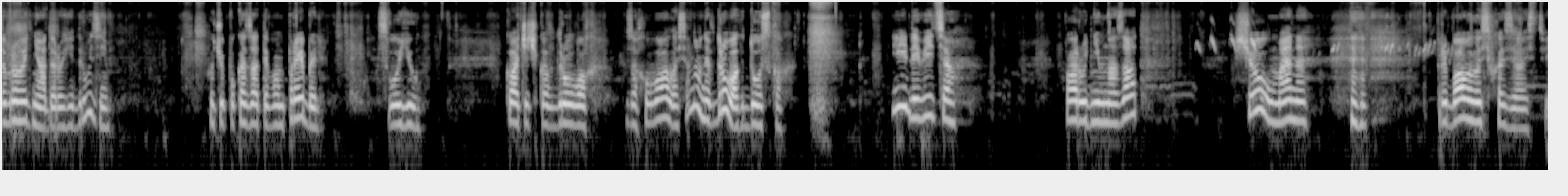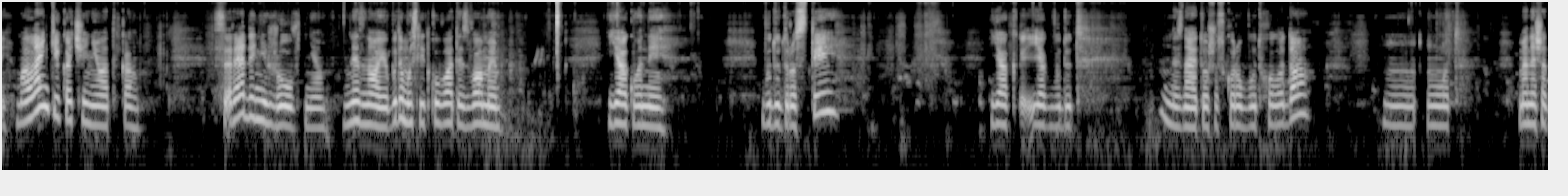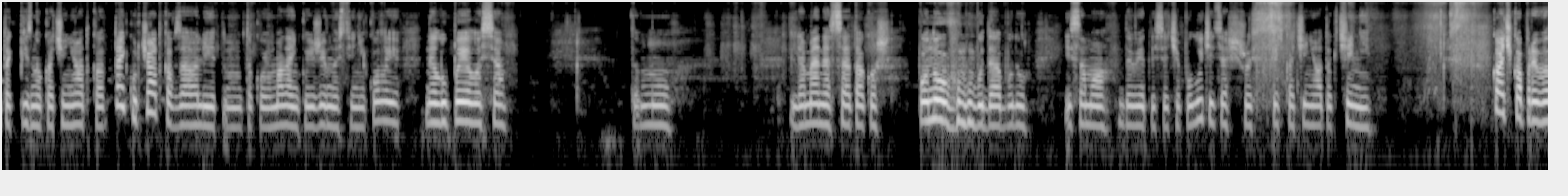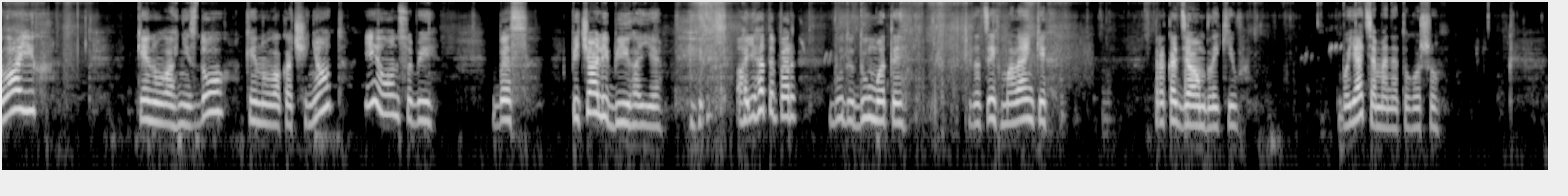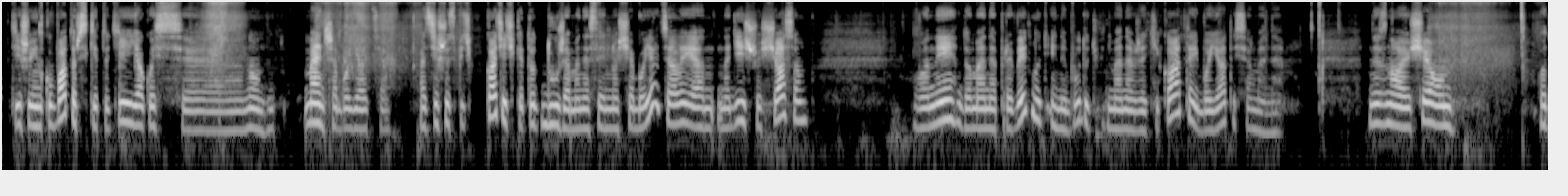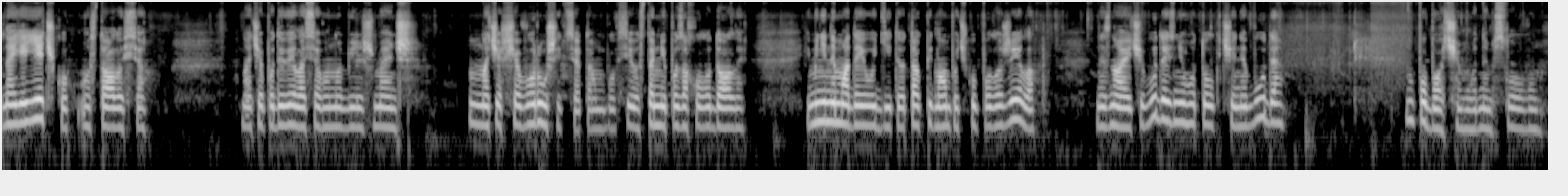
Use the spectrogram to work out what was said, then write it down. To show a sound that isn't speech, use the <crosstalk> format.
Доброго дня, дорогі друзі. Хочу показати вам прибиль свою. Качечка в дровах заховалася. Ну, не в дровах, в досках. І дивіться, пару днів назад, що у мене <laughs> прибавилось в хазяйстві. Маленькі каченятка. Всередині жовтня. Не знаю, будемо слідкувати з вами, як вони будуть рости, як, як будуть, не знаю, то, що скоро будуть холода. От. У мене ще так пізно каченятка, та й курчатка взагалі такої маленької живності ніколи не лупилося. Тому для мене все також по-новому буде. Буду і сама дивитися, чи вийде щось з цих каченяток, чи ні. Качка привела їх, кинула гніздо, кинула каченят, і он собі без печалі бігає. <laughs> А я тепер буду думати за цих маленьких кракодзямбликів. Бояться мене того, що ті, що інкубаторські, то ті якось е, ну, менше бояться. А ці що з качечки, то дуже мене сильно ще бояться, але я надіюсь, що з часом вони до мене привикнуть і не будуть від мене вже тікати і боятися мене. Не знаю, ще он одне яєчко осталося. Наче подивилася, воно більш-менш, ну, наче ще ворушиться там, бо всі останні позахолодали. І мені нема де його діти. Отак під лампочку положила. Не знаю, чи буде з нього толк, чи не буде. Ну, побачимо одним словом.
